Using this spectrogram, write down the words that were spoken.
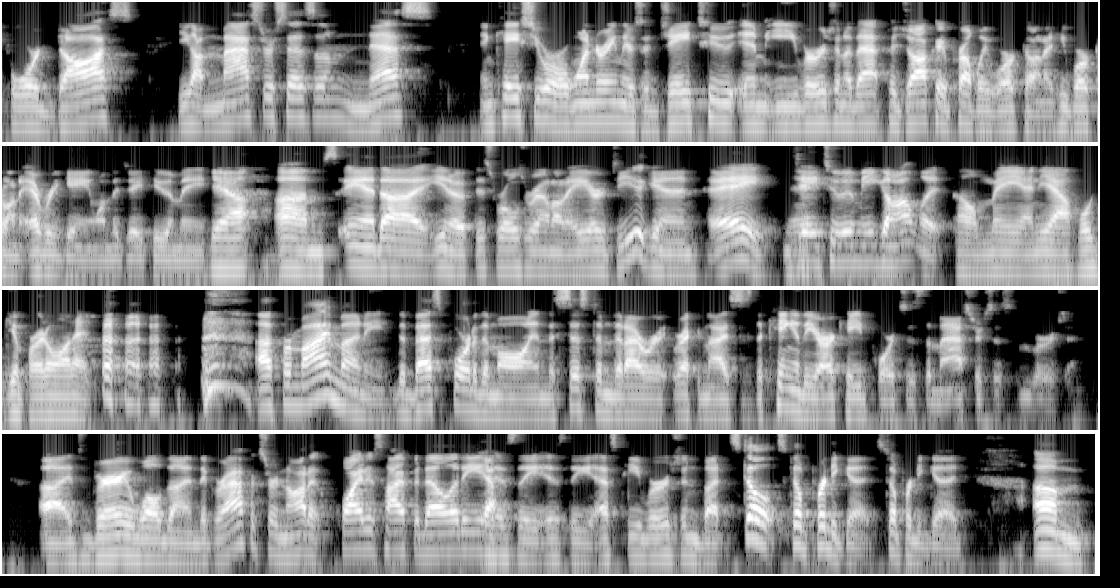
C64, DOS. You got Master System, NES. In case you were wondering, there's a J2ME E version of that. Pajako probably worked on it. He worked on every game on the J2ME. Yeah, Um, and uh, you know, if this rolls around on ARG again, hey, Yeah. J2ME Gauntlet. Oh man, yeah, we'll jump right on it. uh, for my money, the best port of them all, and the system that I re- recognize as the king of the arcade ports, is the Master System version. Uh, it's very well done. The graphics are not at quite as high fidelity Yeah. as the as the ST version, but still still pretty good. Still pretty good. Um,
